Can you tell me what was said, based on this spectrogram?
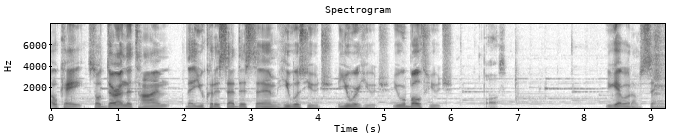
okay, so during the time that you could have said this to him, he was huge. You were huge. You were both huge. Pause. You get what I'm saying?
